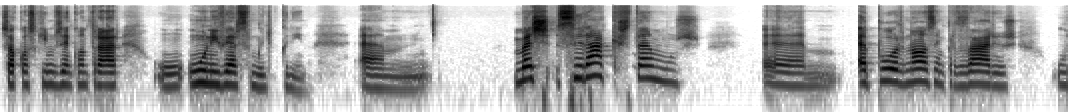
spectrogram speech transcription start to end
só conseguimos encontrar um, um universo muito pequenino. Um, mas será que estamos um, a pôr nós, empresários, o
